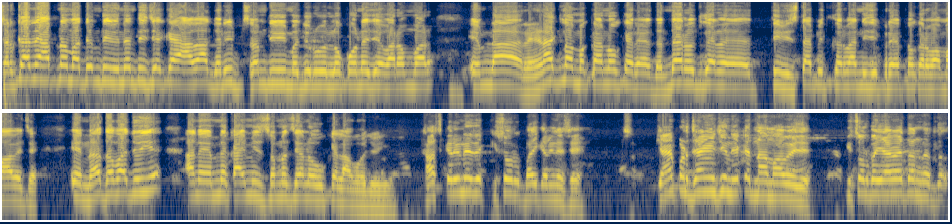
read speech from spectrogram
સરકારને આપના માધ્યમથી વિનંતી છે કે આવા ગરીબ શ્રમજીવી મજૂર લોકોને જે વારંવાર એમના રહેણાંકના મકાનો કે ધંધા રોજગારથી વિસ્થાપિત કરવાની જે પ્રયત્નો કરવામાં આવે છે એ ન થવા જોઈએ અને એમને કાયમી સમસ્યાનો ઉકેલ આવવો જોઈએ. ખાસ કરીને જે કિશોરભાઈ કરીને છે ક્યાંય પણ જાય છે ને એક જ નામ આવે છે. કિશોરભાઈ આવ્યા હતા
